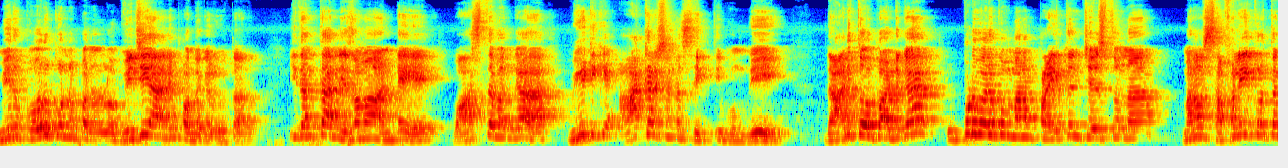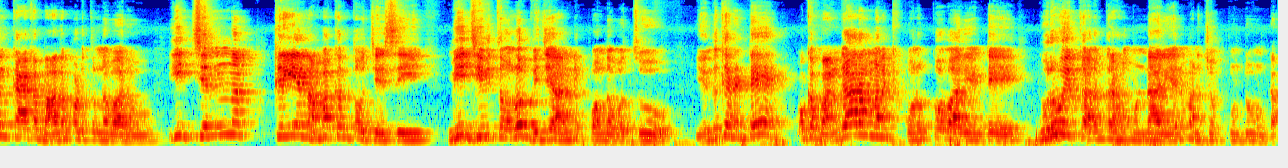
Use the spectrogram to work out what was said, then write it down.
మీరు కోరుకున్న పనుల్లో విజయాన్ని పొందగలుగుతారు. ఇదంతా నిజమా అంటే వాస్తవంగా వీటికి ఆకర్షణ శక్తి ఉంది. దానితో పాటుగా ఇప్పుడు వరకు మనం ప్రయత్నం చేస్తున్న మనం సఫలీకృతం కాక బాధపడుతున్న వారు ఈ చిన్న క్రియ నమ్మకంతో చేసి మీ జీవితంలో విజయాన్ని పొందవచ్చు. ఎందుకనంటే ఒక బంగారం మనకి కొనుక్కోవాలి అంటే గురువు యొక్క అనుగ్రహం ఉండాలి అని మనం చెప్పుకుంటూ ఉంటాం.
